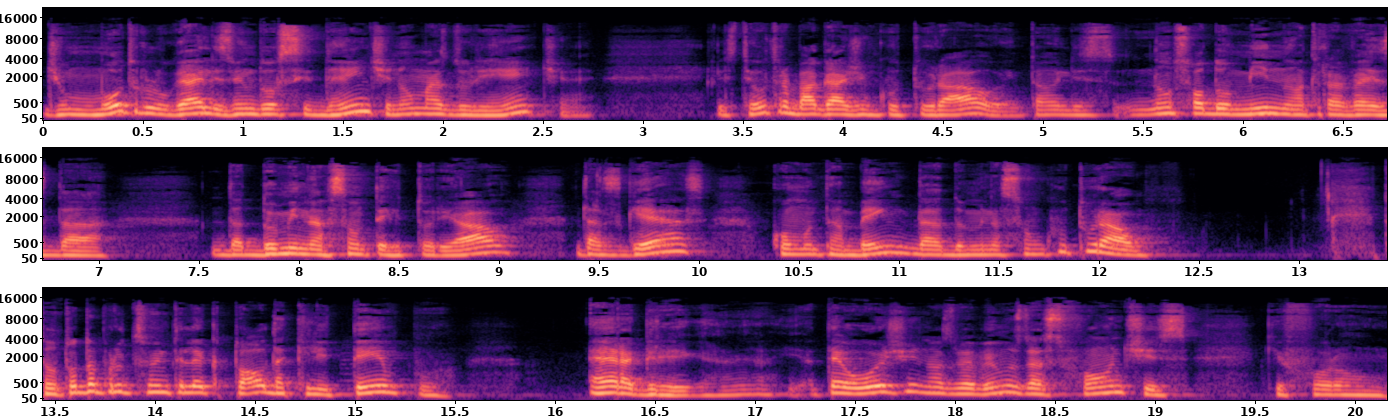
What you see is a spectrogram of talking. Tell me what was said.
de um outro lugar, eles vêm do Ocidente, não mais do Oriente. Né? Eles têm outra bagagem cultural, então eles não só dominam através da, da dominação territorial, das guerras, como também da dominação cultural. Então toda a produção intelectual daquele tempo era grega. Né? Até hoje nós bebemos das fontes que foram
